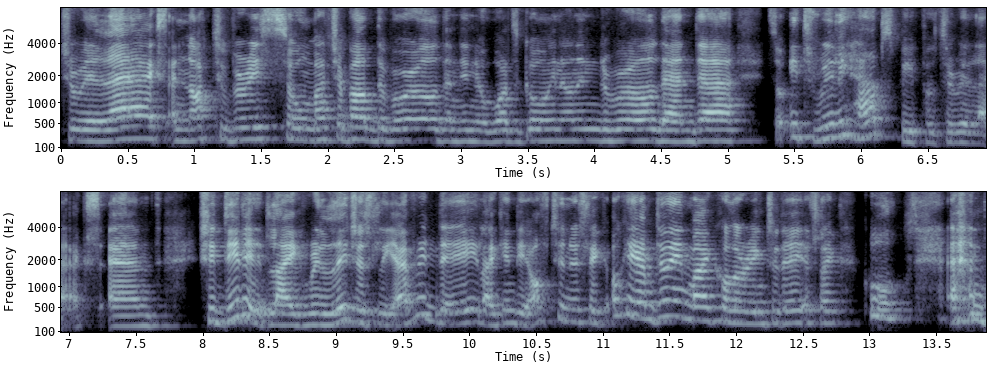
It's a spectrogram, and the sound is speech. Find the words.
to relax and not to worry so much about the world and you know what's going on in the world and uh, so it really helps people to relax. And she did it like religiously every day like in the afternoon. It's like okay i'm doing my coloring today. It's like cool. And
